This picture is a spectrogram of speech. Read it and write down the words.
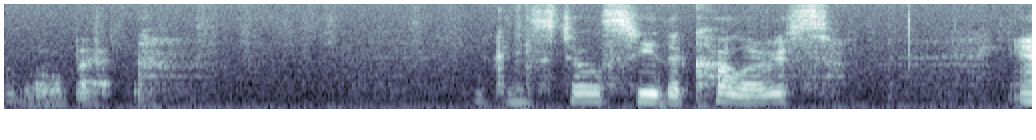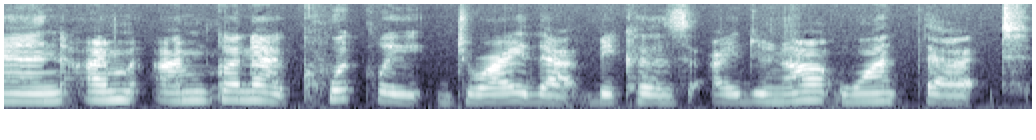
a little bit. You can still see the colors and I'm I'm gonna quickly dry that because I do not want that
